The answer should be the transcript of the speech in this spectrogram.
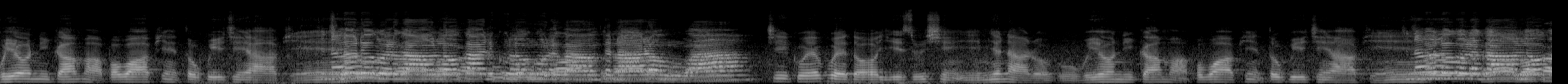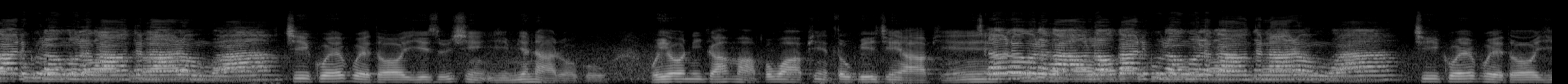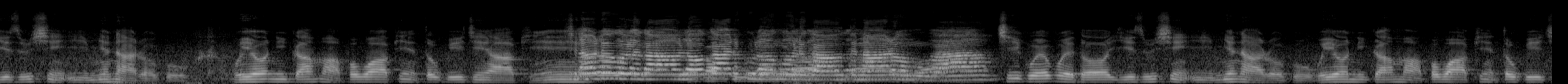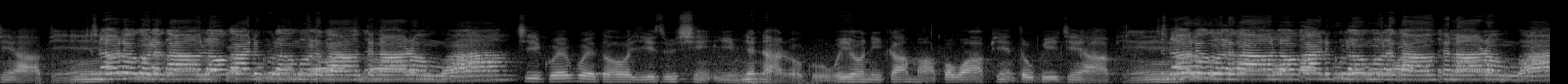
ဝေယောနိကာမှပဝါဖြင့်တုပ်ပေးခြင်းအပြင်ကျွန်တော်တို့ကို၎င်းလောကတစ်ခုလုံးကို၎င်းတနာတော်မူပါခြေကွဲဖွယ်သောယေရှုရှင်၏မျက်နာတော်ကိုဝေယောနိကာမှပဝါဖြင့်တုပ်ပေးခြင်းအပြင်ကျွန်တော်တို့ကို၎င်းလောကတစ်ခုလုံးကို၎င်းတနာတော်မူပါခြေကွဲဖွယ်သောယေရှုရှင်၏မျက်နာတော်ကို ဝေယောနိကာမှပဝါဖြင့်တုပ်ပေးခြင်းအပြင်ကျွန်တော်တို့ကို၎င်းလောကတစ်ခုလုံးကို၎င်းတနာတော်မူပါခြေကွဲဖွယ်သောယေရှုရှင်၏မျက်နာတော်ကို ဝေယောနိကာမှပဝါဖြင့်တုပ်ပေးခြင်းအပြင်ကျွန်တော်တို့ကို၎င်းလောကတစ်ခုလုံးကို၎င်းတနာတော်မူပါခြေကွဲဖွယ်သောယေရှုရှင်၏မျက်နာတော်ကိုဝေယောနိကာမှပဝါဖြင့်တုပ်ပေးခြင်းအပြင်ကျွန်တော်တို့ကို၎င်းလောကတစ်ခုလုံးကို၎င်းတနာတော်မူပါခြေကွဲဖွယ်သောယေရှုရှင်၏မျက်နာတော်ကိုဝေယောနိကာမှပဝါဖြင့်တုပ်ပေးခြင်းအပြင်ကျွန်တော်တို့ကို၎င်းလောကတစ်ခုလုံးကို၎င်းတနာတော်မူပါ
